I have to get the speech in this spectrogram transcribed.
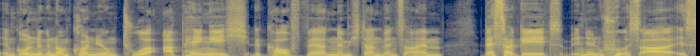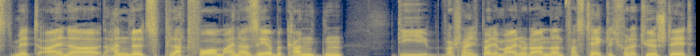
im Grunde genommen konjunkturabhängig gekauft werden, nämlich dann, wenn es einem besser geht. In den USA ist mit einer Handelsplattform, einer sehr bekannten, die wahrscheinlich bei dem einen oder anderen fast täglich vor der Tür steht,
